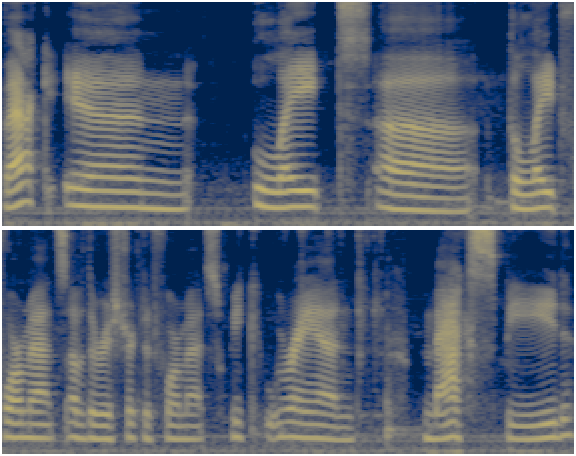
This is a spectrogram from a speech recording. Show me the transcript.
back in late uh the late formats of the restricted formats, we ran max speed.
